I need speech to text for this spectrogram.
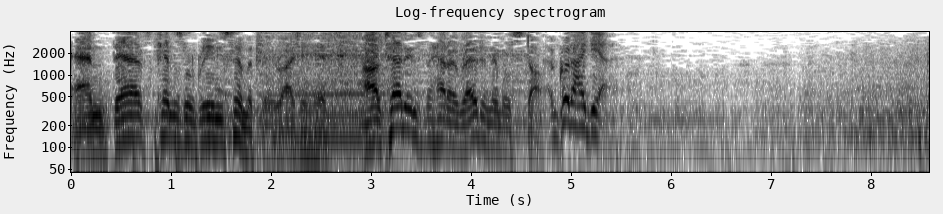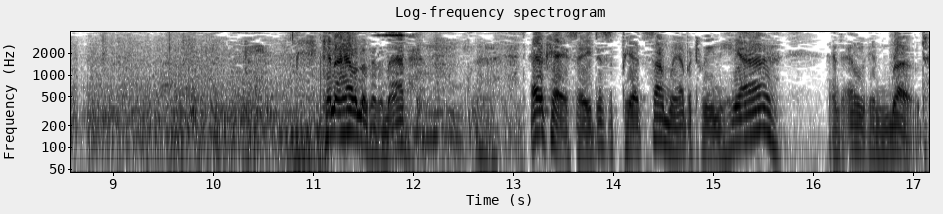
And there's Kensal Green Cemetery right ahead. I'll turn into the Harrow Road and then we'll stop. A good idea. Can I have a look at the map? Okay, so he disappeared somewhere between here and Elgin Road.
